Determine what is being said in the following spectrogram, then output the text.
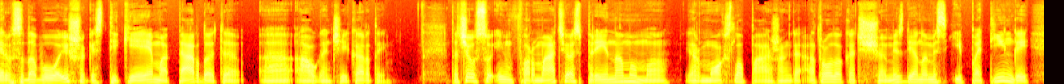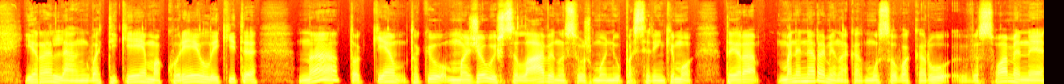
Ir visada buvo iššūkis tikėjimą perduoti augančiai kartai. Tačiau su informacijos prieinamumu ir mokslo pažanga atrodo, kad šiomis dienomis ypatingai yra lengva tikėjimą kuriejų laikyti, na, tokiem, tokių mažiau išsilavinusių žmonių pasirinkimu. Tai yra, mane neramina, kad mūsų vakarų visuomenė,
